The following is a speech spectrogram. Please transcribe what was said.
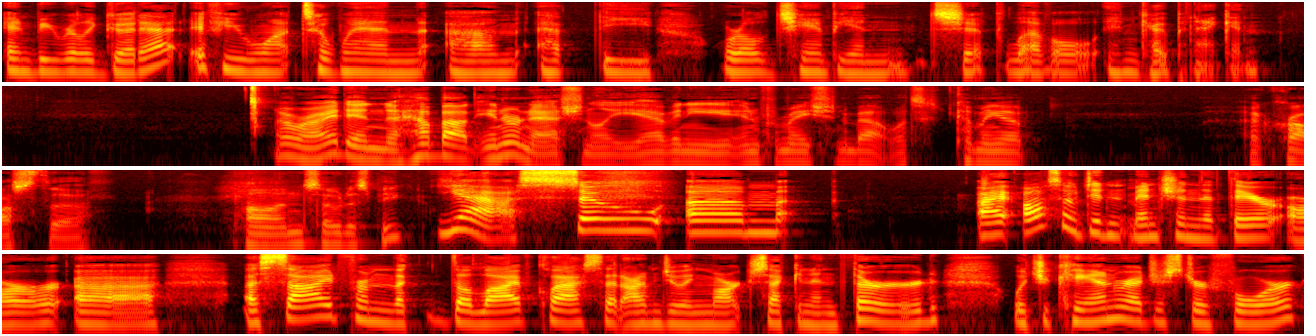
and be really good at if you want to win um, at the world championship level in Copenhagen. All right. And how about internationally? You have any information about what's coming up across the pond, so to speak? Yeah. So, um, I also didn't mention that there are, uh, aside from the, the live class that I'm doing March 2nd and 3rd, which you can register for,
